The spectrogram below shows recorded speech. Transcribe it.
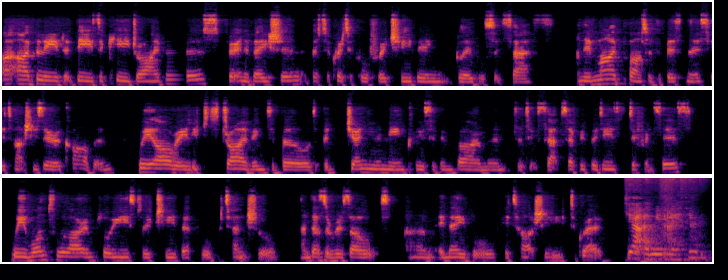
I, believe that these are key drivers for innovation that are critical for achieving global success. And in my part of the business, Hitachi Zero Carbon, we are really striving to build a genuinely inclusive environment that accepts everybody's differences we want all our employees to achieve their full potential and as a result um, enable hitachi to grow. Yeah i mean i think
